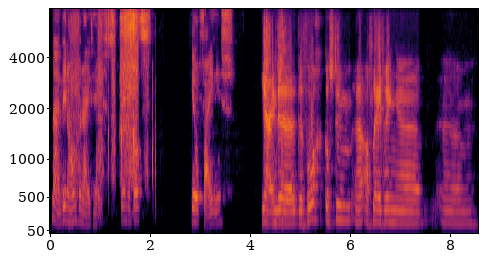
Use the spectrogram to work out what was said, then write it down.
nou, binnen handbereid heeft. Ik denk dat dat heel fijn is. Ja, in de, de vorige kostuumaflevering um,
